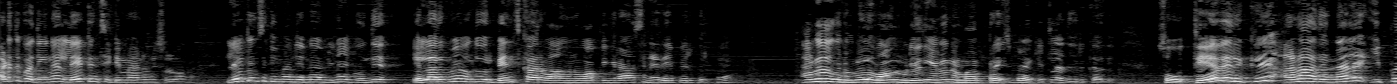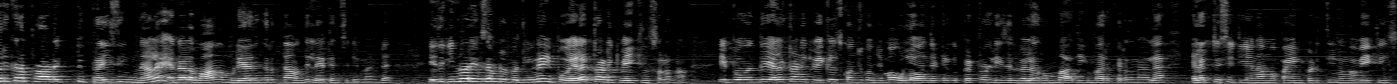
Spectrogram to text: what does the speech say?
அடுத்து பார்த்தீங்கன்னா லேட்டன்சி டிமாண்ட் அப்படின்னு சொல்லுவாங்க. லேட்டன்சி டிமாண்ட் என்ன அப்படின்னா இப்போ வந்து எல்லாருக்குமே வந்து ஒரு பென்ஸ் கார் வாங்கணும் அப்படிங்கிற ஆசை நிறைய பேருக்கு இருக்கும். ஆனால் அது நம்மளால் வாங்க முடியாது. ஏன்னா நம்ம ப்ரைஸ் ப்ராக்கெட்டில் அது இருக்காது. ஸோ தேவை இருக்குது ஆனால் அது என்னால் இப்போ இருக்கிற ப்ராடக்ட் ப்ரைஸிங்னால என்னால் வாங்க முடியாதுங்கிறது தான் வந்து லேட்டன்சி டிமாண்டு இதுக்கு இன்னொரு எக்ஸாம்பிள் பார்த்தீங்கன்னா இப்போ எலக்ட்ரானிக் வெஹிக்கிள் சொல்லலாம். இப்போ வந்து எலக்ட்ரானிக் வெஹிக்கிள்ஸ் கொஞ்சம் கொஞ்சமாக உள்ளே வந்துட்டு இருக்கு. பெட்ரோல் டீசல் விலை ரொம்ப அதிகமாக இருக்கிறதுனால எலக்ட்ரிசிட்டியை நம்ம பயன்படுத்தி நம்ம வெஹிக்கிள்ஸ்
